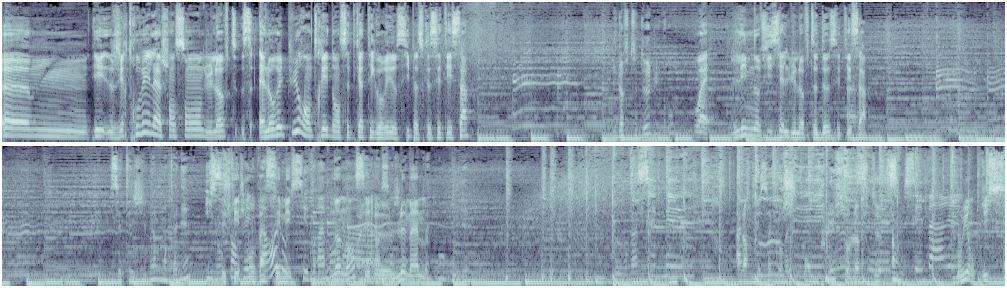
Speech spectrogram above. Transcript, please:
Euh, et j'ai retrouvé la chanson du Loft. Elle aurait pu rentrer dans cette catégorie aussi parce que c'était ça. Du Loft 2, du coup? Ouais. L'hymne officiel du Loft 2, c'était ça. C'était Gilbert Montagnier Ils ont C'était changé On les va paroles s'aimer. ou c'est vraiment Non, non, c'est Ouais, le, le même. Alors que ça plus au Loft 1. Séparés Oui, en plus.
